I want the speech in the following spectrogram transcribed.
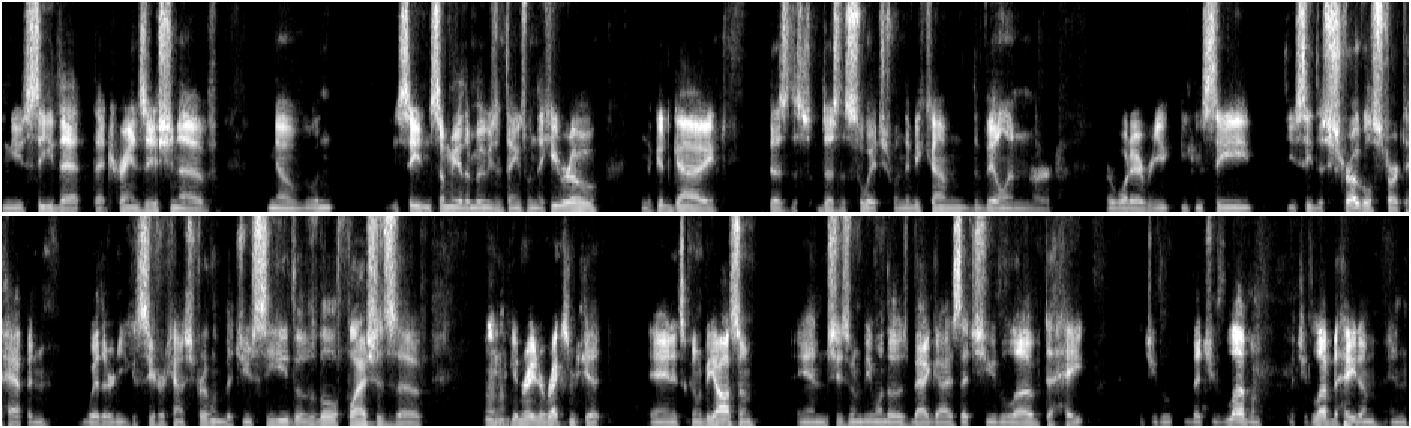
and you see that that transition of, you know, when you see it in so many other movies and things when the hero and the good guy does this does the switch when they become the villain or or whatever you you can see you see the struggle start to happen with her and you can see her kind of struggling but you see those little flashes of she's Mhm. getting ready to wreck some shit and it's going to be awesome and she's going to be one of those bad guys that you love to hate that you that you love them but you love to hate them and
